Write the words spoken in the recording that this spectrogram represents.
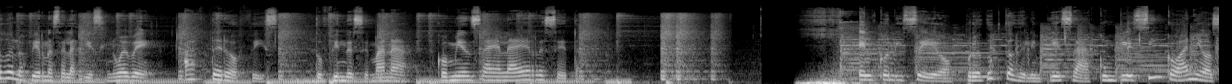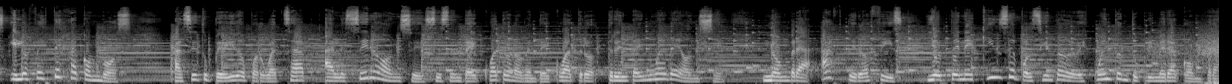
Todos los viernes a las 19, After Office. Tu fin de semana comienza en la RZ. El Coliseo, productos de limpieza, cumple 5 años y lo festeja con vos. Hacé tu pedido por WhatsApp al 011 6494 3911. Nombra After Office y obtené 15% de descuento en tu primera compra.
